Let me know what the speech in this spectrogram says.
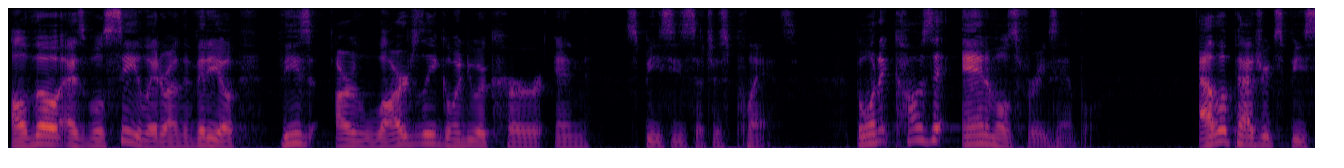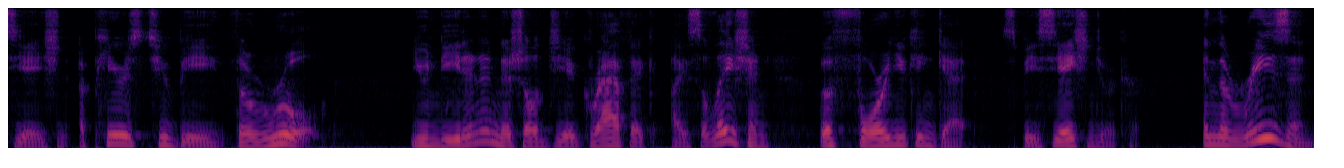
Although, as we'll see later on in the video, these are largely going to occur in species such as plants. But when it comes to animals, for example, allopatric speciation appears to be the rule. You need an initial geographic isolation before you can get speciation to occur. And the reason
